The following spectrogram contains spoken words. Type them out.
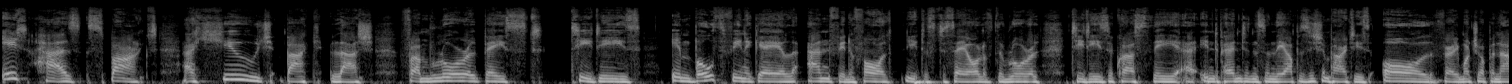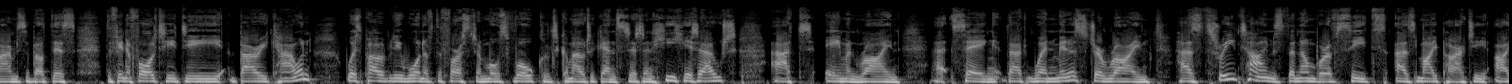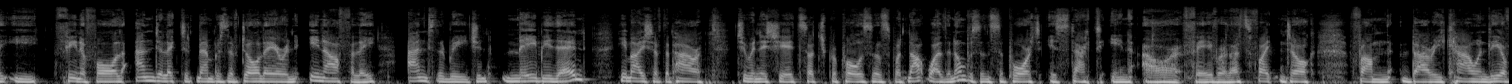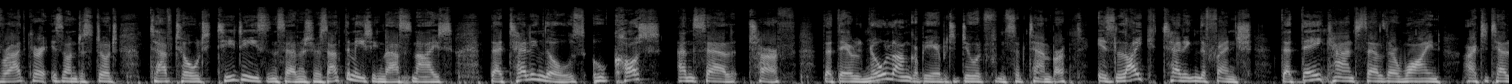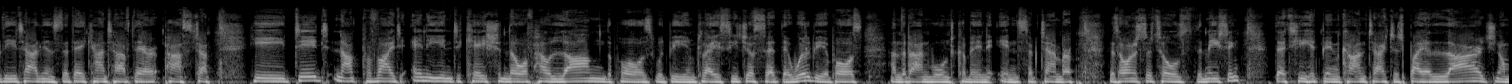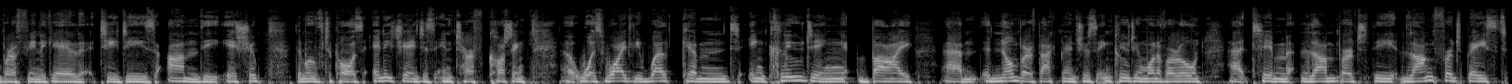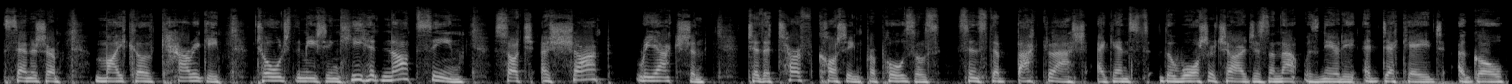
it has sparked a huge backlash from rural based TDs in both Fine Gael and Fianna Fáil. Needless to say, all of the rural TDs across the uh, independents and the opposition parties all very much up in arms about this. The Fianna Fáil TD Barry Cowen was probably one of the first and most vocal to come out against it, and he hit out at Eamon Ryan, uh, saying that when Minister Ryan has three times the number of seats as my party, i.e. Fianna Fáil, and elected members of Dáil Éireann in Offaly and the region, maybe then he might have the power to initiate such proposals, but not while the numbers in support is stacked in our favour. That's fight and talk from Barry Cowen. Leo Varadkar is understood to have told TDs and senators at the meeting last night that telling those who cut and sell turf that they'll no longer be able to do it from September is like telling the French that they can't sell their wine or to tell the Italians that they can't have their pasta. He did not provide any indication, though, of how long the pause would be in place. He just said there will be a pause and the ban won't come in in September. The Taoiseach told the meeting that he had been contacted by a large number of Fine Gael TDs on the issue. The move to pause any changes in turf cutting uh, was widely welcomed, including by um, a number of backbenchers, including one of our own, uh, Tim Lombard. The Longford based Senator Michael Carrigy told the meeting he had not seen such a sharp reaction to the turf cutting proposals since the backlash against the water charges, and that was nearly a decade ago.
